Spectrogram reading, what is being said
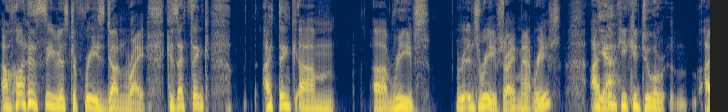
I want to see Mister Freeze done right because I think, I think, um, uh, Reeves. It's Reeves, right? Matt Reeves. I Yeah. think he could do. A, I,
